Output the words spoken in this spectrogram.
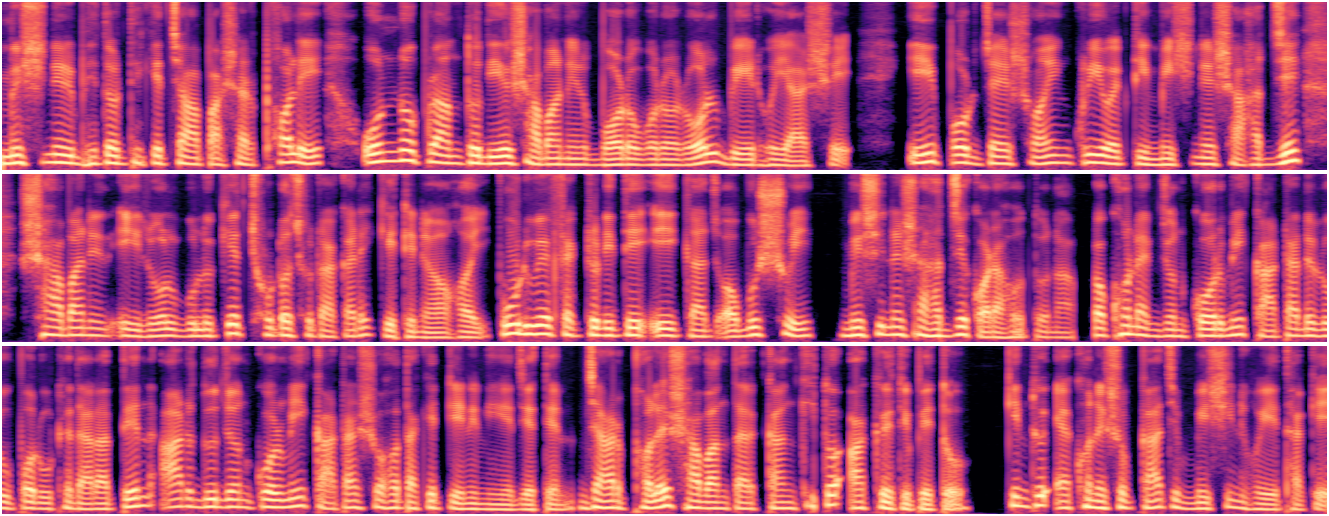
মেশিনের ভেতর থেকে চাপ আসার ফলে অন্য প্রান্ত দিয়ে সাবানের বড় বড় রোল বের হয়ে আসে। এই পর্যায়ে স্বয়ংক্রিয় একটি মেশিনের সাহায্যে সাবানের এই রোলগুলোকে ছোট ছোট আকারে কেটে নেওয়া হয়। পূর্বে ফ্যাক্টরিতে এই কাজ অবশ্যই মেশিনের সাহায্যে করা হতো না। তখন একজন কর্মী কাটারের উপর উঠে দাঁড়াতেন আর দুজন কর্মী কাটার সহ তাকে টেনে নিয়ে যেতেন, যার ফলে সাবান তার কাঙ্ক্ষিত আকৃতি পেত। কিন্তু এখন এসব কাজ মেশিন হয়ে থাকে।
